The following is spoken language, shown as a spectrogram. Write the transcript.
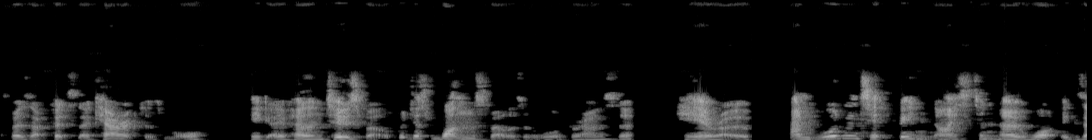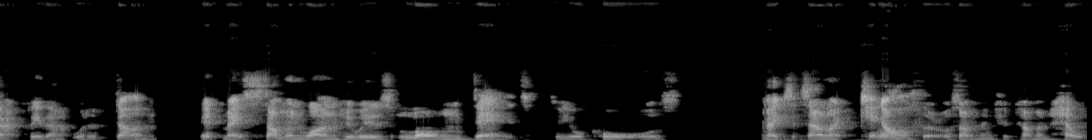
I suppose that fits their characters more. He gave Helen two spells, but just one spell as a reward for Alistair. Hero. And wouldn't it be nice to know what exactly that would have done? It may summon one who is long dead to your cause makes it sound like King Arthur or something should come and help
